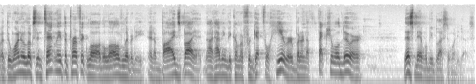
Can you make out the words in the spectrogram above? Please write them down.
But the one who looks intently at the perfect law, the law of liberty, and abides by it, not having become a forgetful hearer, but an effectual doer, this man will be blessed in what he does.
